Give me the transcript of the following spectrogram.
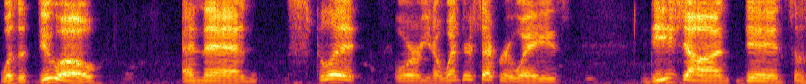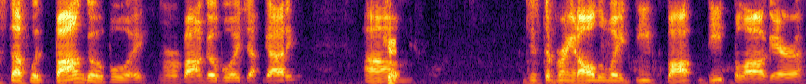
was a duo, and then split or you know went their separate ways. Dijon did some stuff with Bongo Boy. Remember Bongo Boy Gotty? Um, okay. Just to bring it all the way deep, deep blog era.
